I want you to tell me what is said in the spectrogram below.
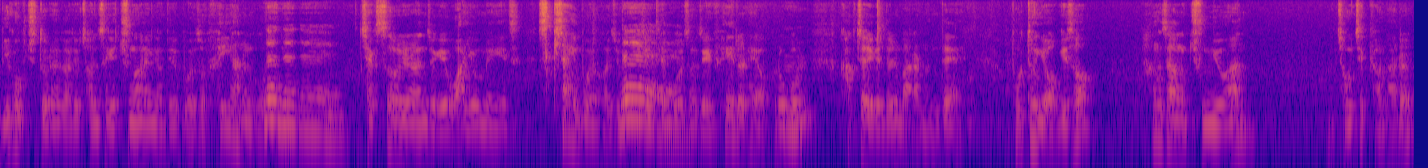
미국 주도로 해가지고 전 세계 중앙은행장들이 모여서 회의하는 거거든요. 네네네. 잭슨홀이라는 저기 와이오밍의 스키장이 모여가지고 네. 리조트에 모여서 이제 회의를 해요. 그리고 음. 각자 의견들을 말하는데 보통 여기서 항상 중요한 정책 변화를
